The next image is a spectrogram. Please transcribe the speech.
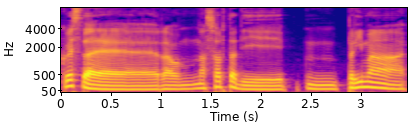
questa era una sorta di mh, prima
